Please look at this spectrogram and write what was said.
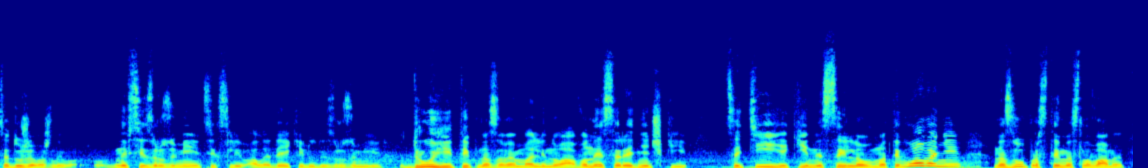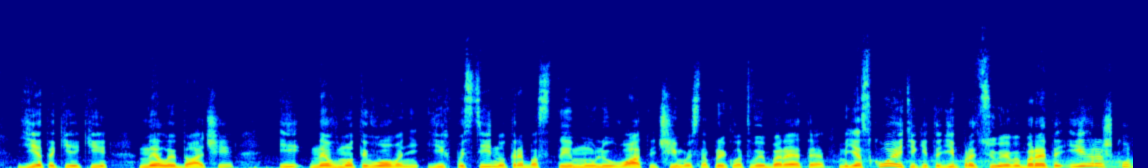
Це дуже важливо. Не всі зрозуміють цих слів, але деякі люди зрозуміють. Другий тип називаємо малінуа. Вони середнячки. Це ті, які не сильно вмотивовані. Назву простими словами. Є такі, які не ледачі і не вмотивовані. Їх постійно треба стимулювати чимось. Наприклад, ви берете м'язкою, тільки тоді працює. Ви берете іграшку,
